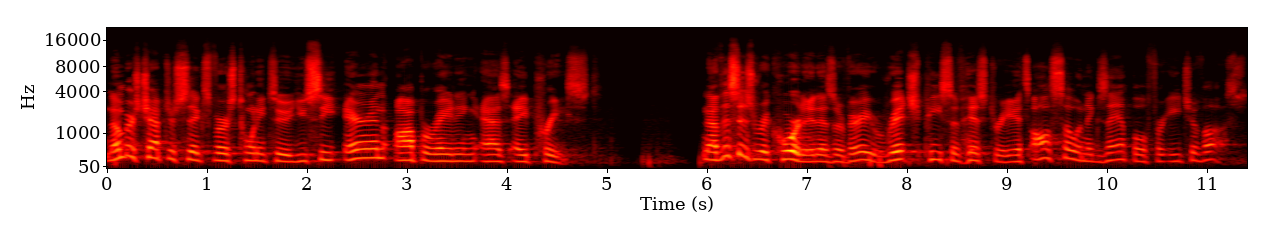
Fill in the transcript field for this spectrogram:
Numbers chapter 6, verse 22, you see Aaron operating as a priest. Now, this is recorded as a very rich piece of history. It's also an example for each of us.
